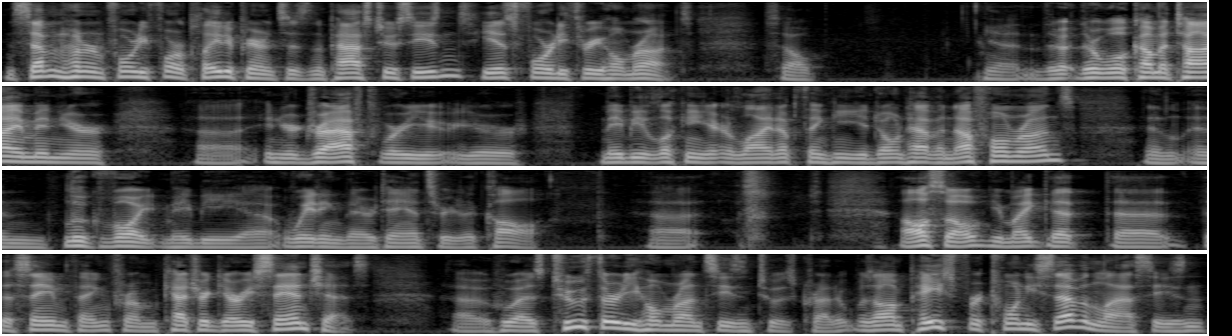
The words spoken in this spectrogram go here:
in 744 plate appearances in the past two seasons, he has 43 home runs. So, yeah, there, there will come a time in your uh, in your draft where you, you're maybe looking at your lineup thinking you don't have enough home runs, and, and Luke Voit may be uh, waiting there to answer your call. Uh, also, you might get uh, the same thing from catcher Gary Sanchez, uh, who has two 30 home run seasons to his credit, was on pace for 27 last season,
